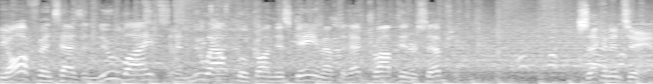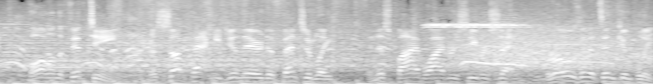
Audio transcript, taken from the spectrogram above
The offense has a new life and a new outlook on this game after that dropped interception. Second and 10. Ball on the 15. The sub package in there defensively in this five wide receiver set. Throws and it's incomplete.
